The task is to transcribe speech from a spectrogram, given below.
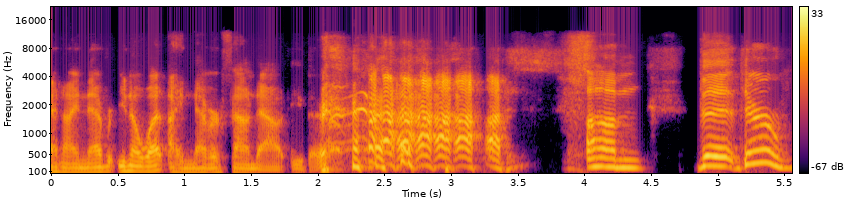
And I never, you know what? I never found out either. um the there are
